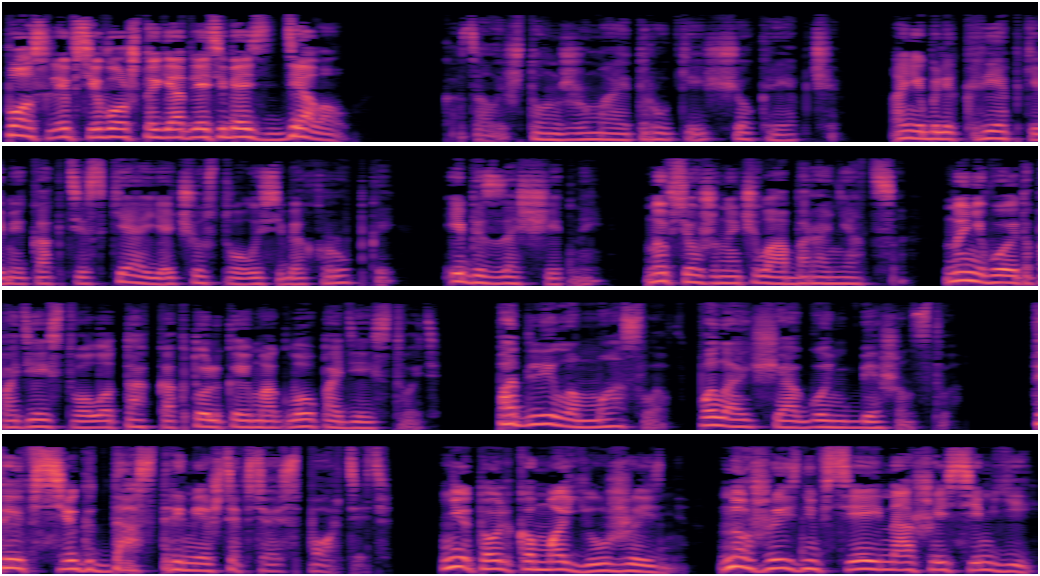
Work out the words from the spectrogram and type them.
После всего, что я для тебя сделал!» Казалось, что он сжимает руки еще крепче. Они были крепкими, как тиски, а я чувствовала себя хрупкой и беззащитной. Но все же начала обороняться. На него это подействовало так, как только и могло подействовать. Подлила масло в пылающий огонь бешенства. «Ты всегда стремишься все испортить. Не только мою жизнь, но жизнь всей нашей семьи.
